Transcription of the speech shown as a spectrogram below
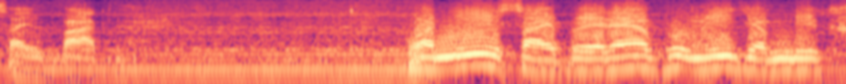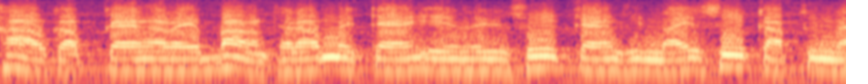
ใส่บาตรวันนี้ใส่ไปแล้วพรุ่งนี้จะมีข้าวกับแกงอะไรบ้าง ถ้าเราไม่แกงเองเราจะซื้อแกงที่ไหน ซื้อกลับที่ไหน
